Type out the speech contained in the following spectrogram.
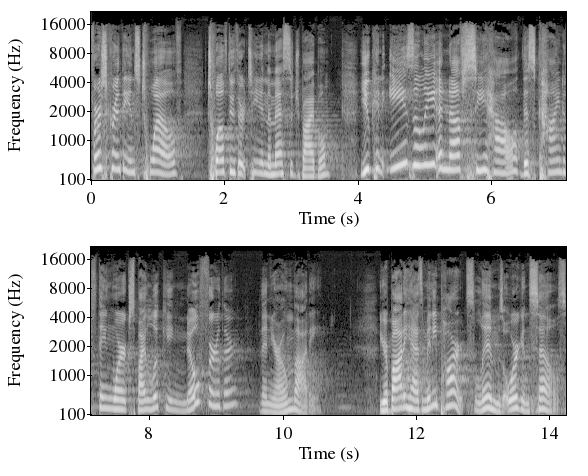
1 Corinthians 12 12 through 13 in the Message Bible, you can easily enough see how this kind of thing works by looking no further than your own body. Your body has many parts, limbs, organs, cells,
